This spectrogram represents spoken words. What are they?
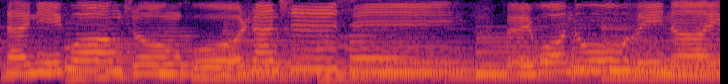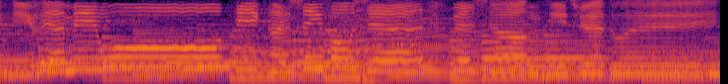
在你光中豁然窒息，非我努力，乃你怜悯。比，恳心奉献，愿向你绝对，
